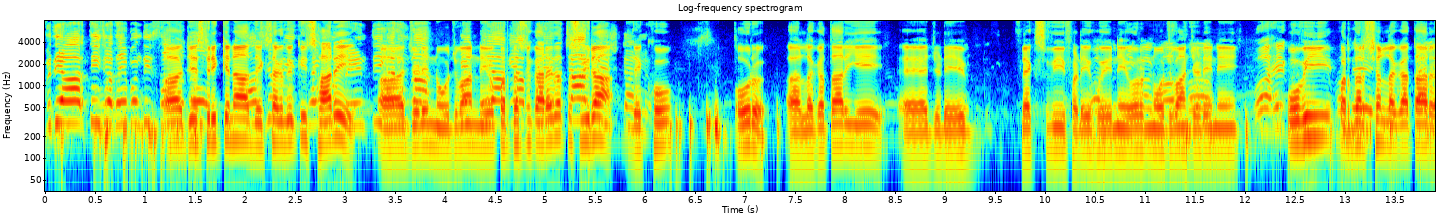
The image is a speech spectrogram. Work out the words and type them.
ਵਿਦਿਆਰਥੀ ਜਥੇਬੰਦੀ ਅ, ਜਿਸ ਤਰੀਕੇ ਨਾਲ ਦੇਖ ਸਕਦੇ ਹੋ ਕਿ ਸਾਰੇ ਜਿਹੜੇ ਨੌਜਵਾਨ ਨੇ ਉਹ ਪ੍ਰਦਰਸ਼ਨ ਕਰ ਰਹੇ ਤਾਂ ਤਸਵੀਰਾਂ ਦੇਖੋ। ਔਰ ਲਗਾਤਾਰ ਇਹ ਜਿਹੜੇ ਫਲੈਕਸ ਵੀ ਫੜੇ ਹੋਏ ਨੇ ਔਰ ਨੌਜਵਾਨ ਜਿਹੜੇ ਨੇ ਉਹ ਵੀ ਪ੍ਰਦਰਸ਼ਨ ਲਗਾਤਾਰ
